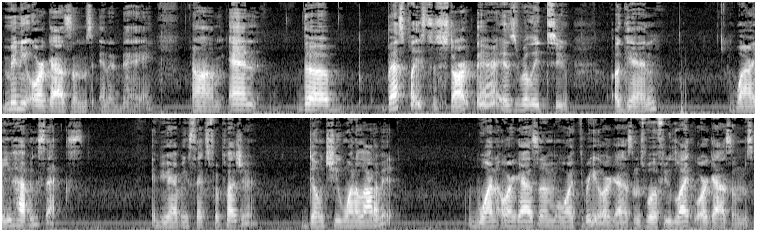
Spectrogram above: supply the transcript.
many orgasms in a day. Um, and the best place to start there is really to, again, why are you having sex? If you're having sex for pleasure, don't you want a lot of it? One orgasm or three orgasms? Well, if you like orgasms,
